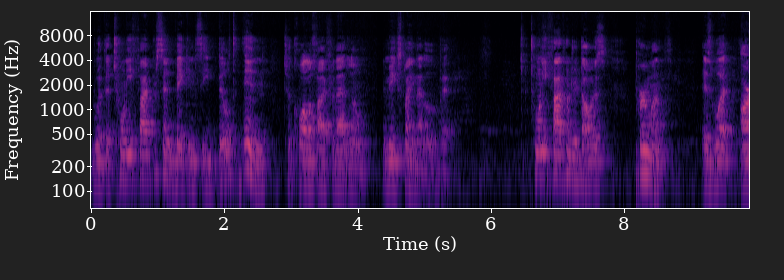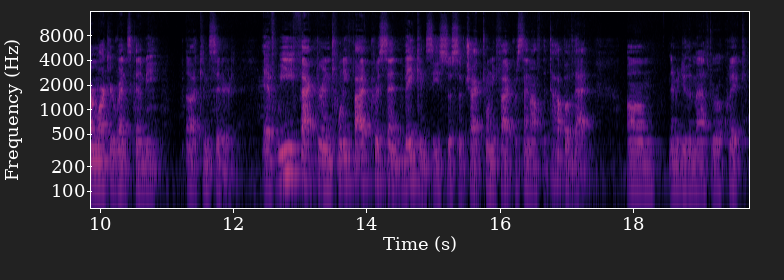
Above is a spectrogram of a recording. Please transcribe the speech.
with a 25% vacancy built in to qualify for that loan. Let me explain that a little bit. $2,500 per month is what our market rent's going to be uh, considered. If we factor in 25% vacancy, so subtract 25% off the top of that, um, let me do the math real quick.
